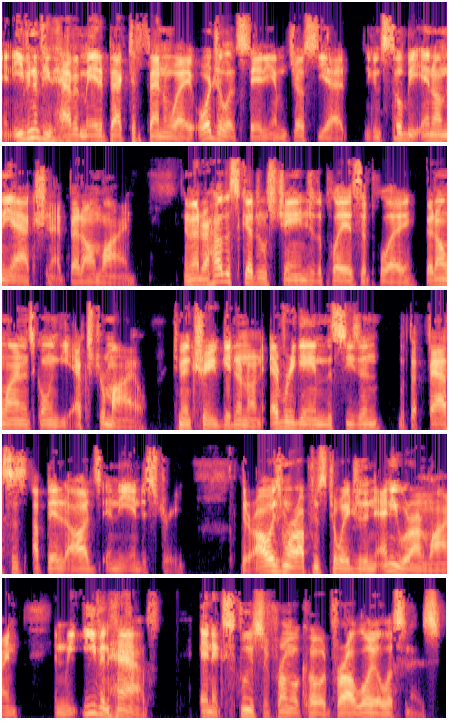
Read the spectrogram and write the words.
And even if you haven't made it back to Fenway or Gillette Stadium just yet, you can still be in on the action at BetOnline. No matter how the schedules change or the players that play, BetOnline is going the extra mile to make sure you get in on every game this season with the fastest updated odds in the industry. There are always more options to wager than anywhere online, and we even have an exclusive promo code for our loyal listeners.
